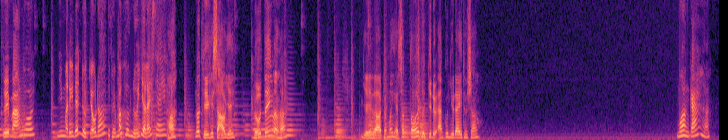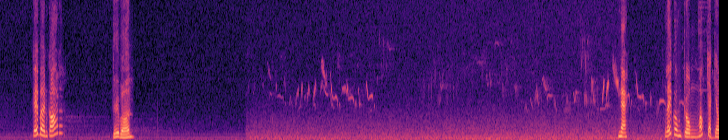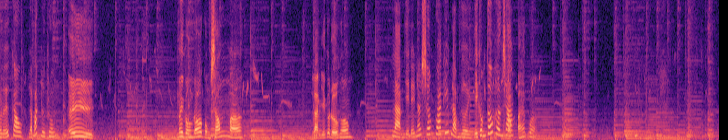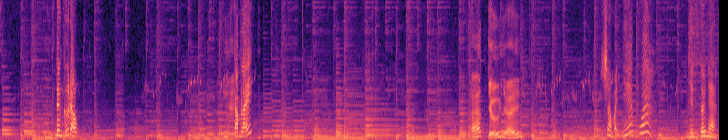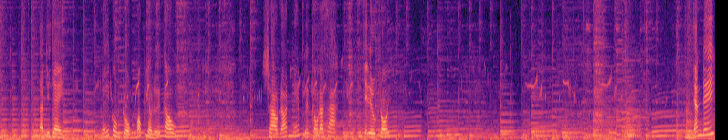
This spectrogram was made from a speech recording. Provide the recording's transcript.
Tùy bạn thôi. Nhưng mà đi đến được chỗ đó thì phải mất hơn nửa giờ lái xe. Hả? Nói thiệt hay sao vậy? Nửa tiếng lần hả? Vậy là trong mấy ngày sắp tới tôi chỉ được ăn có nhiêu đây thôi sao? Muốn ăn cá hả? Kế bên có đó. Kế bên Nè Lấy con trùng móc chặt vào lưỡi câu là bắt được rồi. Ê Mấy con đó còn sống mà. Làm vậy có được không? Làm vậy để nó sớm quá kiếp làm người Vậy không tốt hơn sao? Độc ác quá. Đừng cử động. Cầm lấy. Ác dữ vậy. Sao mà nhát quá Nhìn tôi nè. Làm như vậy, Lấy con trùng móc vào lưỡi câu. Sau đó ném lưỡi câu ra xa. Như vậy được rồi. Làm nhanh đi.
